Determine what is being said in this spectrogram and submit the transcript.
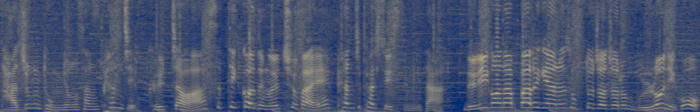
다중 동영상 편집, 글자와 스티커 등을 추가해 편집할 수 있습니다. 느리거나 빠르게 하는 속도 조절은 물론이고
